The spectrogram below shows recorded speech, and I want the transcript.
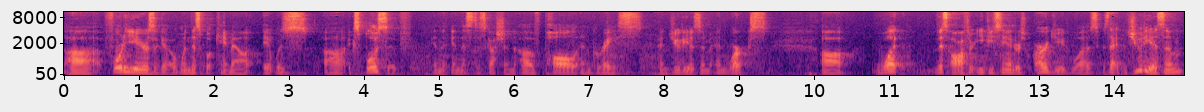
uh, 40 years ago, when this book came out, it was uh, explosive in, in this discussion of Paul and grace and Judaism and works. Uh, what this author, E.P. Sanders, argued was is that Judaism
